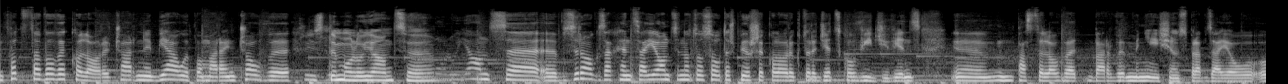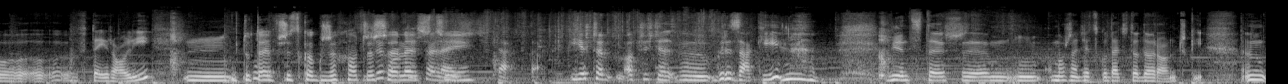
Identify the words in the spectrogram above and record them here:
Y, Podstawowe kolory, czarny, biały, pomarańczowy, Czyli stymulujące. stymulujące, y, wzrok zachęcający, no to są też pierwsze kolory, które dziecko widzi, więc y, pastelowe barwy mniej się sprawdzają y, y, w tej roli. Mm, Tutaj wszystko grzechocze, szeleści. Tak, tak. I jeszcze oczywiście y, gryzaki, więc też y, mm, można dziecku dać to do rączki. Ym,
